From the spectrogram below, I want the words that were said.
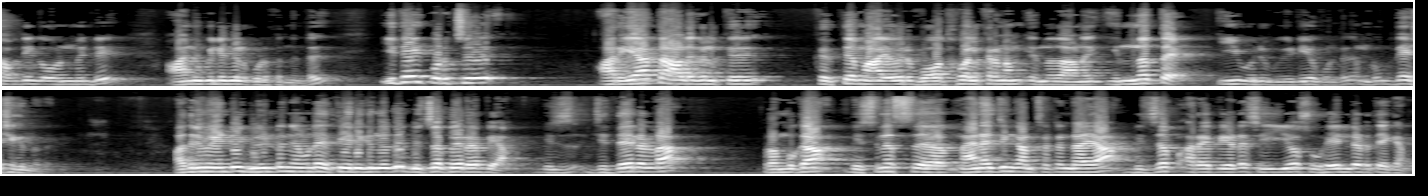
സൗദി ഗവൺമെന്റ് ആനുകൂല്യങ്ങൾ കൊടുക്കുന്നുണ്ട്. ഇതേക്കുറിച്ച് അറിയാത്ത ആളുകൾക്ക് കൃത്യമായ ഒരു ബോധവൽക്കരണം എന്നതാണ് ഇന്നത്തെ ഈ ഒരു വീഡിയോ കൊണ്ട് നമ്മൾ ഉദ്ദേശിക്കുന്നത്. അതിനുവേണ്ടി വീണ്ടും നമ്മൾ എത്തിയിരിക്കുന്നത് അറേബ്യ ബിസ്- ജിദ്ദയിലുള്ള പ്രമുഖ ബിസിനസ് മാനേജിംഗ് കൺസൾട്ടന്റായ ബിസപ്പ് അറേബ്യയുടെ സിഇഒ സുഹേലിന്റെ അടുത്തേക്കാണ്.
